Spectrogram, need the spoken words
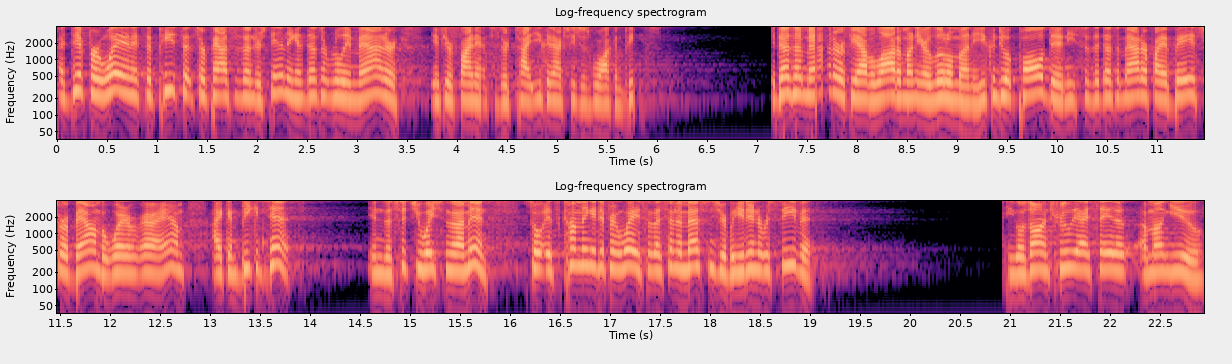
a different way. And it's a peace that surpasses understanding. And it doesn't really matter if your finances are tight. You can actually just walk in peace. It doesn't matter if you have a lot of money or little money. You can do what Paul did. And he says, It doesn't matter if I abase or abound, but wherever I am, I can be content in the situation that I'm in. So it's coming a different way. He says, I sent a messenger, but you didn't receive it. He goes on, Truly I say to, among you,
